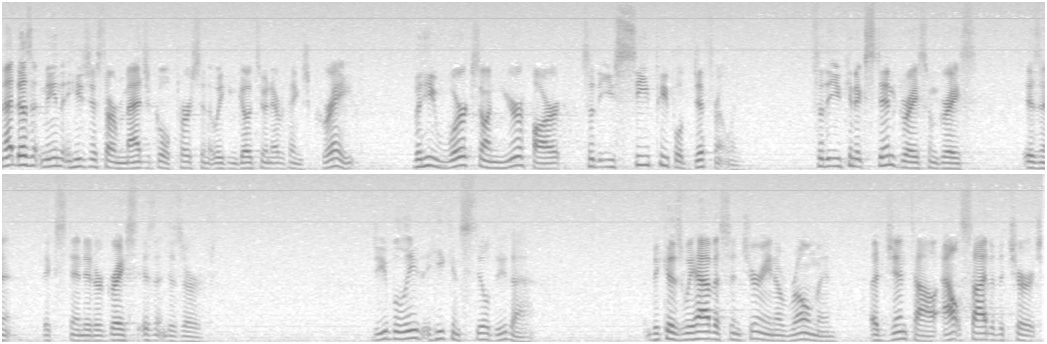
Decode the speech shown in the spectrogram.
And that doesn't mean that He's just our magical person that we can go to and everything's great. But He works on your heart so that you see people differently, so that you can extend grace when grace isn't extended or grace isn't deserved. Do you believe that He can still do that? Because we have a centurion, a Roman, a Gentile outside of the church,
